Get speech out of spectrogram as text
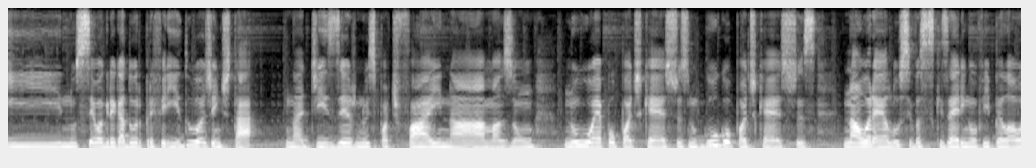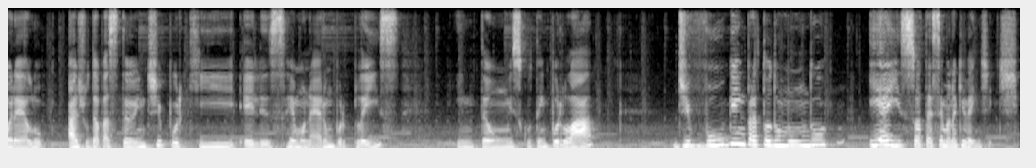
E no seu agregador preferido, a gente está na Deezer, no Spotify, na Amazon, no Apple Podcasts, no Google Podcasts, na Aurelo. Se vocês quiserem ouvir pela Aurelo, ajuda bastante, porque eles remuneram por plays. Então, escutem por lá divulguem para todo mundo. E é isso, até semana que vem, gente.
